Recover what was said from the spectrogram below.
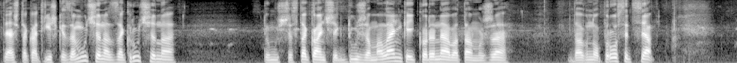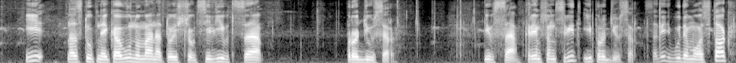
Теж така трішки замучена, закручена, тому що стаканчик дуже маленький, коренева там уже давно проситься. І наступний кавун у мене той, що вцілів, це продюсер. І все. Crimson Світ і продюсер. Садити будемо ось так.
